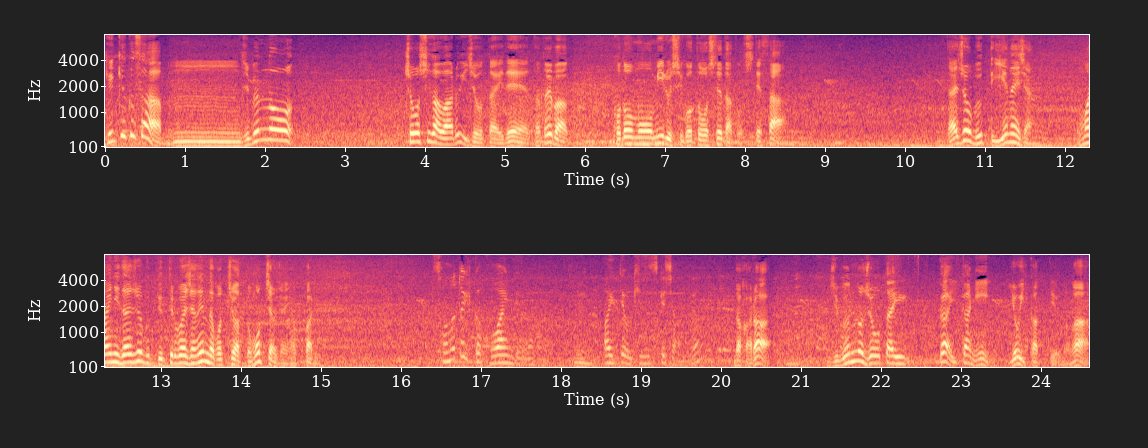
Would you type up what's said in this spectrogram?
結局さうーん自分の調子が悪い状態で例えば子供を見る仕事をしてたとしてさ大丈夫って言えないじゃん。お前に大丈夫って言ってる場合じゃねえんだこっちはって思っちゃうじゃんやっぱり、その時が怖いんだよだから。う相手を傷つけちゃうんだよ。ん、だから自分の状態がいかに良いかっていうのが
